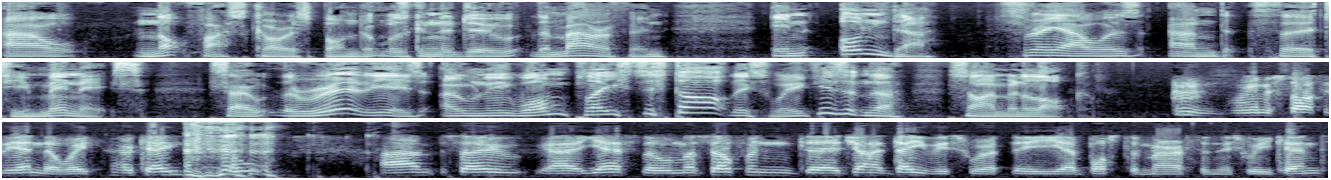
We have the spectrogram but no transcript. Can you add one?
our not fast correspondent was going to do the marathon in under three hours and 30 minutes. So there really is only one place to start this week, isn't there, Simon Locke? We're going to start at the end, are we? Okay. Cool. um, so uh, yes, though myself and uh, Janet Davis were at the uh, Boston Marathon this weekend.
